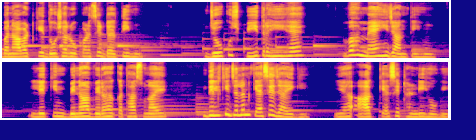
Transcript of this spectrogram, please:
बनावट के दोषारोपण से डरती हूँ। जो कुछ बीत रही है, वह मैं ही जानती हूँ। लेकिन बिना विरह कथा सुनाए दिल की जलन कैसे जाएगी? यह आग कैसे ठंडी होगी?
